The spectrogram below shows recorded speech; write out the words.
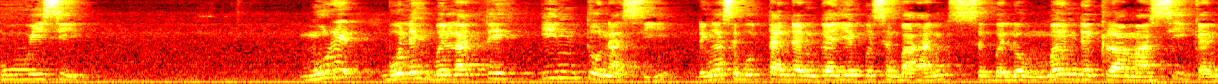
puisi Murid boleh berlatih intonasi dengan sebutan dan gaya persembahan sebelum mendeklamasikan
